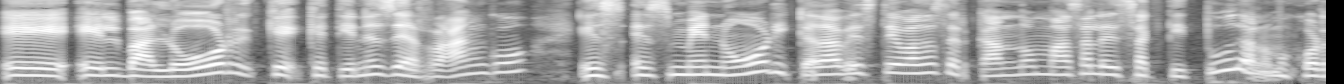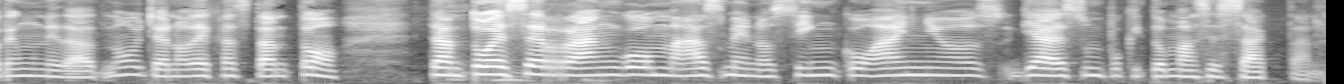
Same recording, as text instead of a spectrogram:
eh, el valor que, que tienes de rango es, es menor y cada vez te vas acercando más a la exactitud, a lo mejor de una edad, ¿no? Ya no dejas tanto, tanto ese rango más menos cinco años, ya es un poquito más exacta. ¿no?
